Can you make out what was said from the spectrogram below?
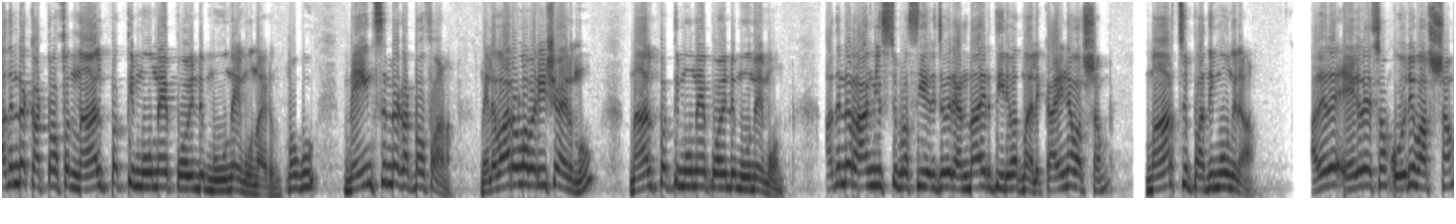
അതിന്റെ കട്ട് ഓഫ് നാൽപ്പത്തി മൂന്ന് പോയിന്റ് മൂന്ന് മൂന്നായിരുന്നു നോക്കൂ മെയിൻസിന്റെ കട്ട് ഓഫ് ആണ്. നിലവാരമുള്ള പരീക്ഷ ആയിരുന്നു നാൽപ്പത്തി മൂന്ന് പോയിന്റ് മൂന്ന്. മൂന്ന് അതിന്റെ റാങ്ക് ലിസ്റ്റ് പ്രസിദ്ധീകരിച്ചത് രണ്ടായിരത്തി ഇരുപത്തിനാല് കഴിഞ്ഞ വർഷം മാർച്ച് പതിമൂന്നിനാണ്. അതായത് ഏകദേശം ഒരു വർഷം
